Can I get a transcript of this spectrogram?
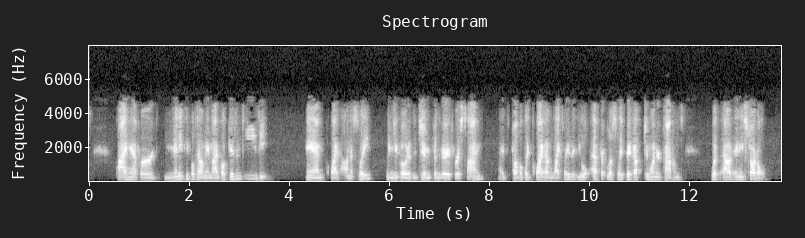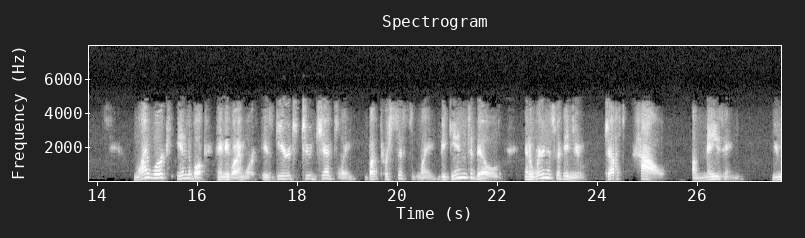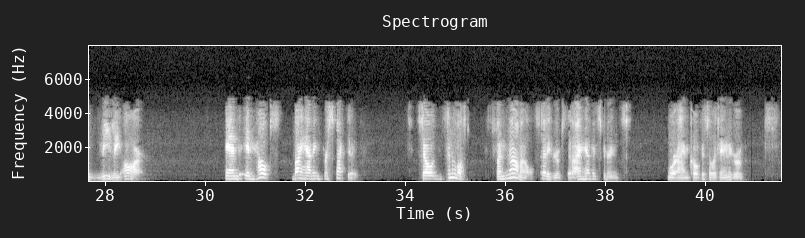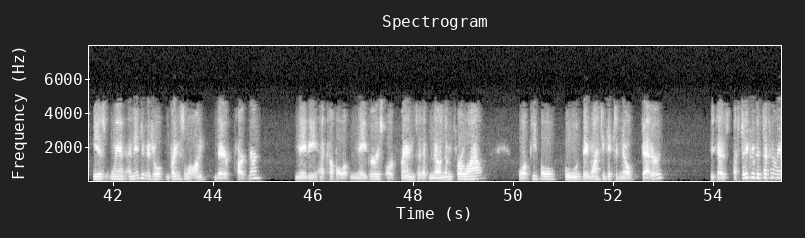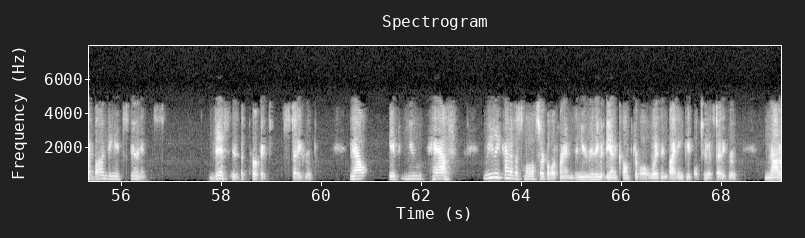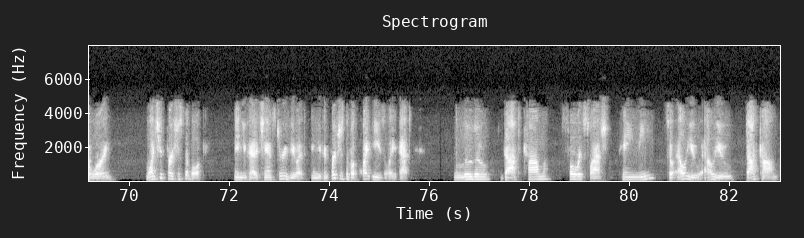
I have heard many people tell me my book isn't easy. And quite honestly, when you go to the gym for the very first time, it's probably quite unlikely that you will effortlessly pick up 200 pounds without any struggle. My work in the book, Pay Me What I'm Worth, is geared to gently but persistently begin to build an awareness within you just how amazing you really are. And it helps by having perspective. So some of the most phenomenal study groups that I have experienced where I'm co-facilitating the group is when an individual brings along their partner, maybe a couple of neighbors or friends that have known them for a while, or people who they want to get to know better, because a study group is definitely a bonding experience. This is the perfect study group. Now, if you have really kind of a small circle of friends and you really would be uncomfortable with inviting people to a study group, not a worry. Once you purchase the book and you've had a chance to review it, and you can purchase the book quite easily at lulu.com forward slash pay me, so L-U-L-U dot com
